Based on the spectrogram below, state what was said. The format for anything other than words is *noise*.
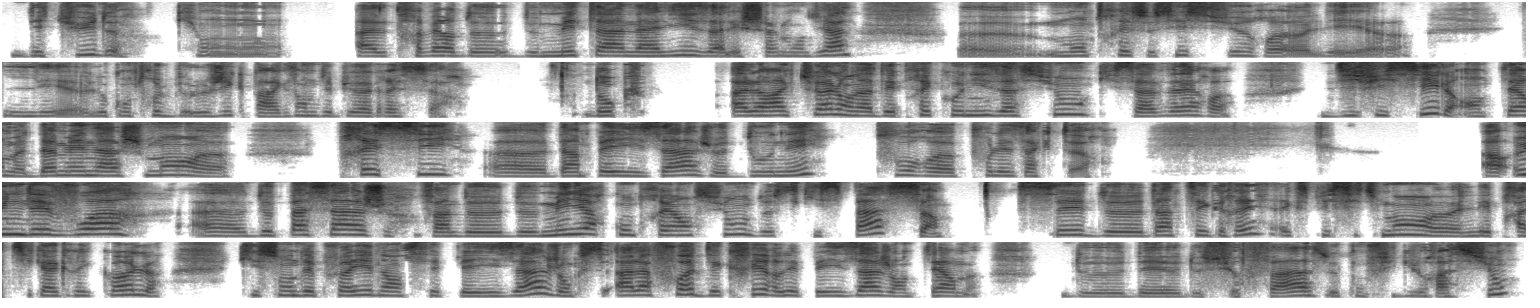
d'études qui ont, à travers de, méta-analyses à l'échelle mondiale, euh, montré ceci sur euh, les, le contrôle biologique, par exemple, des bioagresseurs. Donc, à l'heure actuelle, on a des préconisations qui s'avèrent difficiles en termes d'aménagement précis euh, d'un paysage donné pour, euh, les acteurs. Une des voies euh, de passage, enfin de, meilleure compréhension de ce qui se passe, c'est d'intégrer explicitement les pratiques agricoles qui sont déployées dans ces paysages. Donc, à la fois décrire les paysages en termes de, surface, de configuration,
